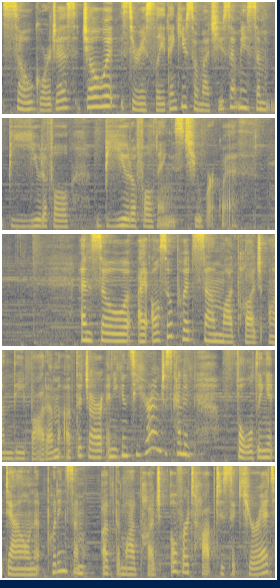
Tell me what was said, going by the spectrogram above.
so gorgeous. Joe, seriously, thank you so much. You sent me some beautiful, beautiful things to work with. And so I also put some Mod Podge on the bottom of the jar. And you can see here I'm just kind of folding it down, putting some of the Mod Podge over top to secure it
